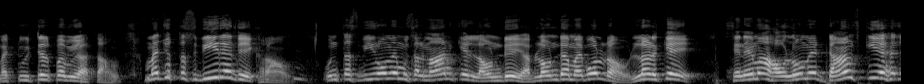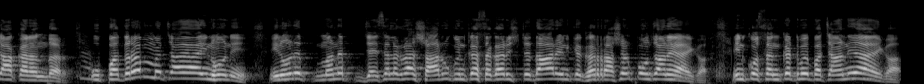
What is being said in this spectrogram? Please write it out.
मैं ट्विटर पर भी रहता हूँ। मैं जो तस्वीरें देख रहा हूँ उन तस्वीरों में मुसलमान के लौंडे अब लौंडे मैं बोल रहा हूँ लड़के सिनेमा हॉलों में डांस किए हैं जाकर अंदर। उपद्रव मचाया इन्होंने। इन्होंने माने जैसे लग रहा शाहरुख इनका सगा रिश्तेदार इनके घर राशन पहुँचाने आएगा इनको संकट में बचाने आएगा।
